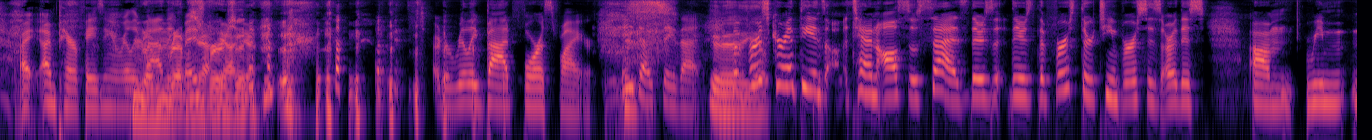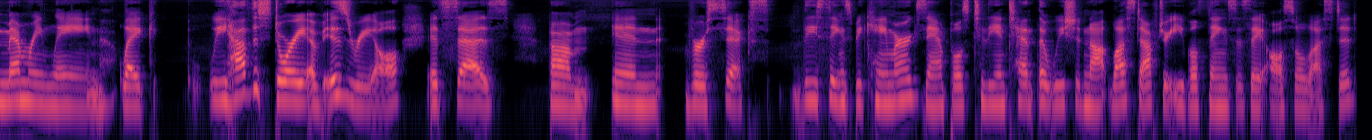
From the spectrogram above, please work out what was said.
I, I'm paraphrasing it really badly. but Reb's it's- version. start a really bad forest fire. It does say that. but First Corinthians 10 also says there's there's the first 13 verses are this um rem- memory lane. Like we have the story of Israel. It says um in verse 6 these things became our examples to the intent that we should not lust after evil things as they also lusted.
